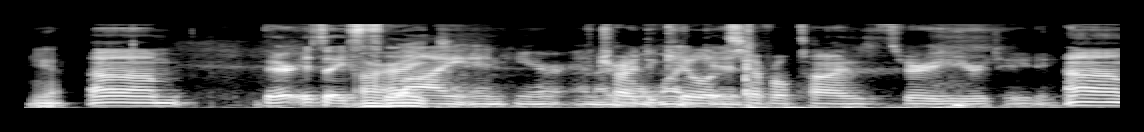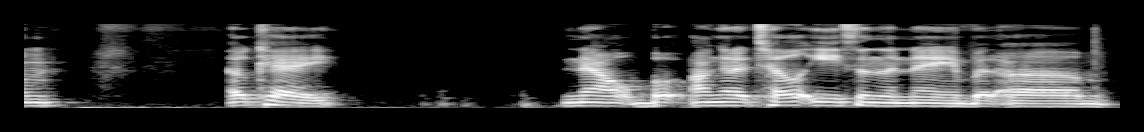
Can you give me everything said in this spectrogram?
Yeah. Um, there is a fly right. in here, and I Tried don't to kill it it. several times. It's very irritating. Um, okay. Now, but I'm gonna tell Ethan the name, but um,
